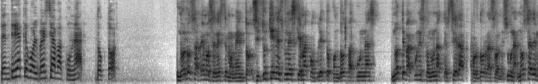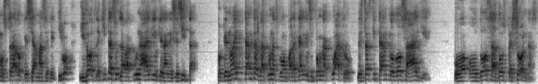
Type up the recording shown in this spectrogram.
¿Tendría que volverse a vacunar, doctor? No lo sabemos en este momento. Si tú tienes un esquema completo con dos vacunas, no te vacunes con una tercera por dos razones. Una, no se ha demostrado que sea más efectivo. Y dos, le quitas la vacuna a alguien que la necesita. Porque no hay tantas vacunas como para que alguien se ponga cuatro. Le estás quitando dos a alguien o, dos a dos personas.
